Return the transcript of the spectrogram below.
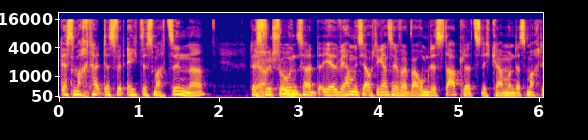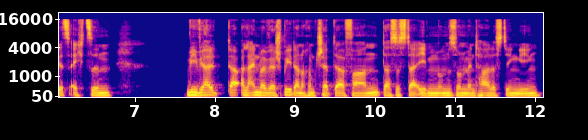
Das macht halt, das wird echt, das macht Sinn, ne? Das Ja, wird für mhm. uns halt, ja, wir haben uns ja auch die ganze Zeit gefragt, warum das da plötzlich kam und das macht jetzt echt Sinn. Wie wir halt, allein weil wir später noch im Chapter erfahren, dass es da eben um so ein mentales Ding ging.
